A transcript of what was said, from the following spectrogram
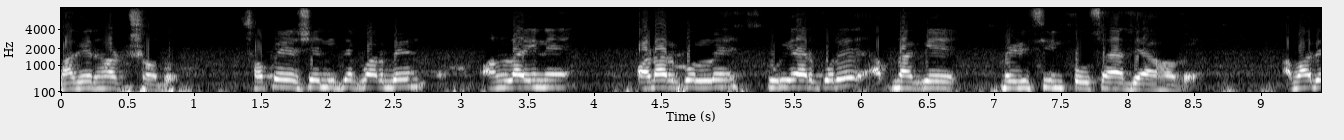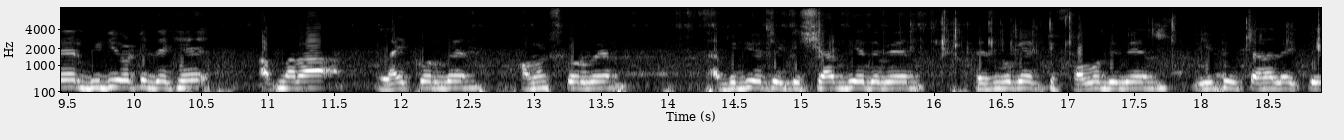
বাগেরহাট সদর। শপে এসে নিতে পারবেন। অনলাইনে অর্ডার করলে, কুরিয়ার করে আপনাকে মেডিসিন পৌঁছায় দেওয়া হবে। আমাদের ভিডিওটি দেখে আপনারা লাইক করবেন কমেন্টস করবেন ভিডিওটি একটি শেয়ার দিয়ে দেবেন ফেসবুকে একটি ফলো দিবেন ইউটিউব চ্যানেলে একটি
